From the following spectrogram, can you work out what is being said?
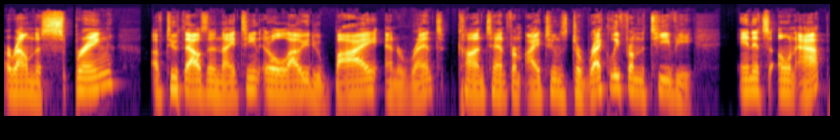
around the spring of 2019. It'll allow you to buy and rent content from iTunes directly from the TV in its own app.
